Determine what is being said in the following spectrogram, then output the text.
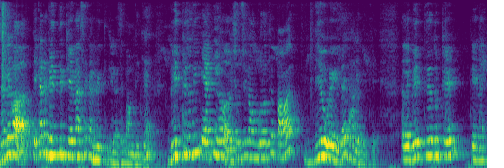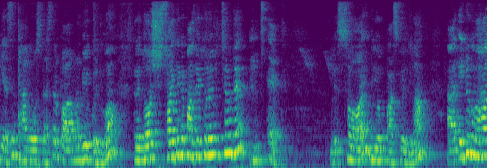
দেখো এবার, এখানে ভিত্তি টেন আছে, এখানে ভিত্তি টেন আছে বাম দিকে। ভিত্তি যদি একই হয়, সূচক অঙ্কগুলোতে পাওয়ার বিয়োগ হয়ে যায় ভাগের দিকে। তাহলে ভিত্তি যেহেতু টেন টেন একই আছে, ভাগ অবস্থা আছে, তাহলে পাওয়ার আমরা বিয়োগ করে দিব। তাহলে দশ, ছয় থেকে পাঁচ বিয়োগ করে হচ্ছে আমাদের এক। তাহলে ছয় বিয়োগ পাঁচ করে দিলাম। আর এটুকু ভাগ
